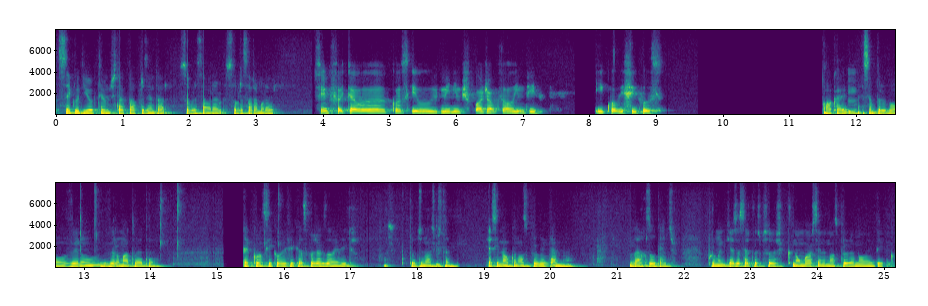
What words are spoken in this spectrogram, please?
Sei que o Diogo tem um destaque para apresentar sobre a Sara, sobre a Sara Moreira. Sim, foi que ela conseguiu os mínimos para os Jogos Olímpicos e qualificou-se. Ok, Hum. é sempre bom ver, um, ver uma atleta a conseguir qualificar-se para os Jogos Olímpicos. Acho que todos nós gostamos. É sinal que o nosso programa dá resultados. Por muito que haja certas pessoas que não gostem do nosso programa olímpico.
